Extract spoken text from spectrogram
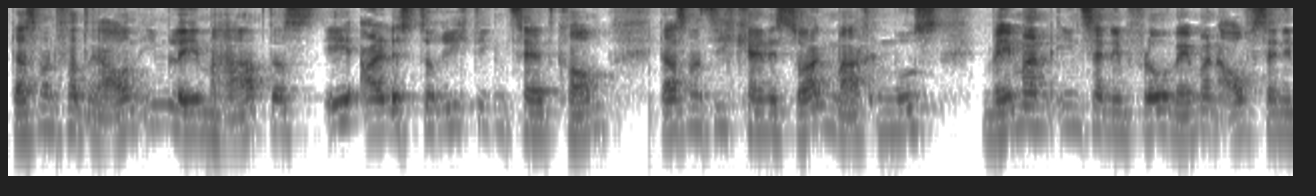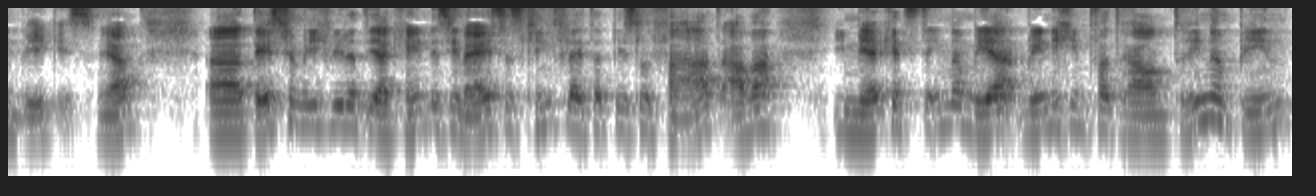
dass man Vertrauen im Leben hat, dass eh alles zur richtigen Zeit kommt, dass man sich keine Sorgen machen muss, wenn man in seinem Flow, wenn man auf seinem Weg ist. Ja? Äh, das für mich wieder die Erkenntnis. Ich weiß, das klingt vielleicht ein bisschen fad, aber ich merke jetzt immer mehr, wenn ich im Vertrauen drinnen bin,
